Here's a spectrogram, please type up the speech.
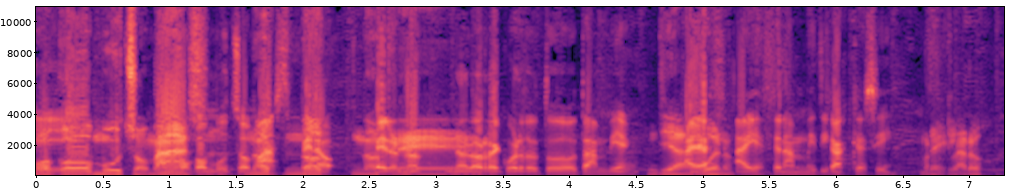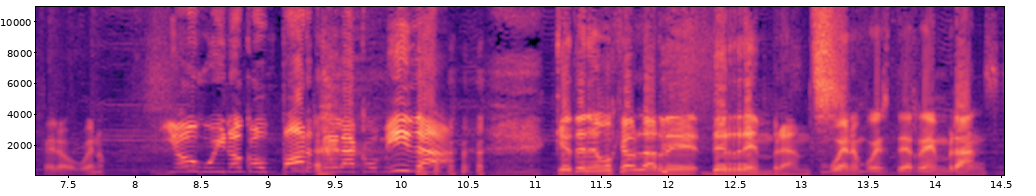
Tampoco mucho más. Tampoco mucho No- más, no- pero, no pero no, te- no lo recuerdo todo tan bien. Ya, hay, bueno. hay escenas míticas que sí, Hombre, claro. pero bueno. Yowi no comparte la comida. ¿Qué tenemos que hablar de, de Rembrandts? Bueno, pues The Rembrandts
